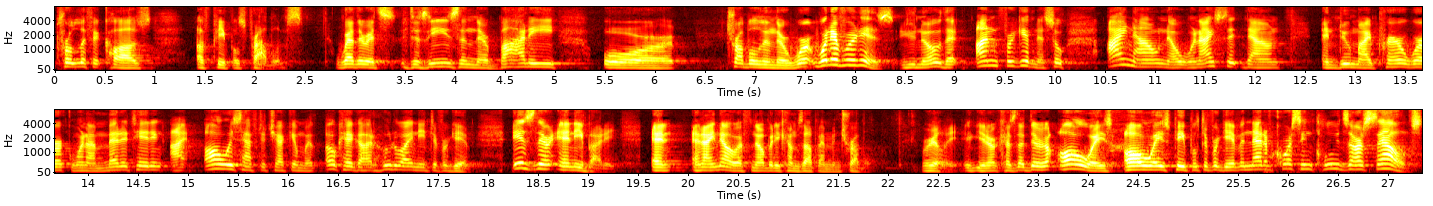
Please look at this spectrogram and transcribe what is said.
prolific cause of people's problems, whether it's disease in their body or trouble in their work, whatever it is, you know that unforgiveness. So I now know when I sit down and do my prayer work, when I'm meditating, I always have to check in with, okay, God, who do I need to forgive? Is there anybody? And, and I know if nobody comes up, I'm in trouble, really, you know, because there are always, always people to forgive, and that, of course, includes ourselves.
